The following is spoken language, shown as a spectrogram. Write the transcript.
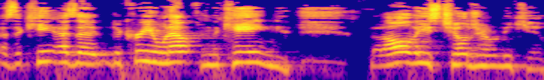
as the king, as the decree went out from the king that all these children would be killed.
